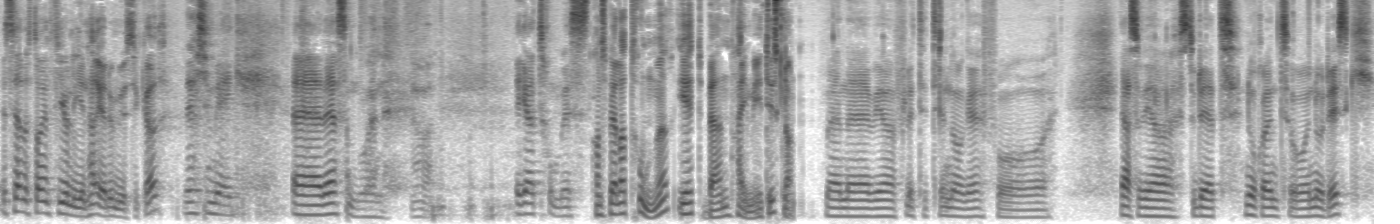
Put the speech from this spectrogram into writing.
Jeg ser det står en fiolin her. Er du musiker? Det er ikke meg. Eh, Det er samboeren. Jeg er trommis, Han spiller trommer i et band hjemme i Tyskland. men eh, vi har flyttet til Norge for Ja, så vi har studert norrønt og nordisk,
